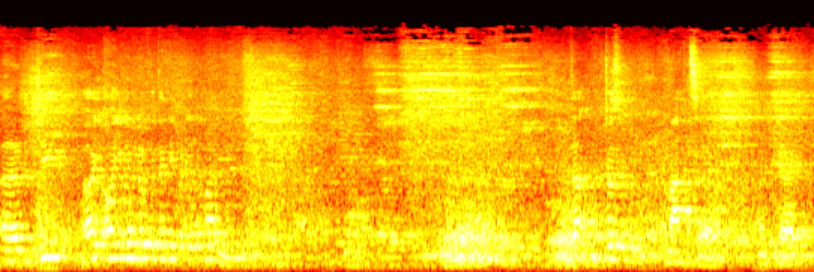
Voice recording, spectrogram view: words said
Um, you, are, are you in love with anybody at the moment? That doesn't matter okay?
